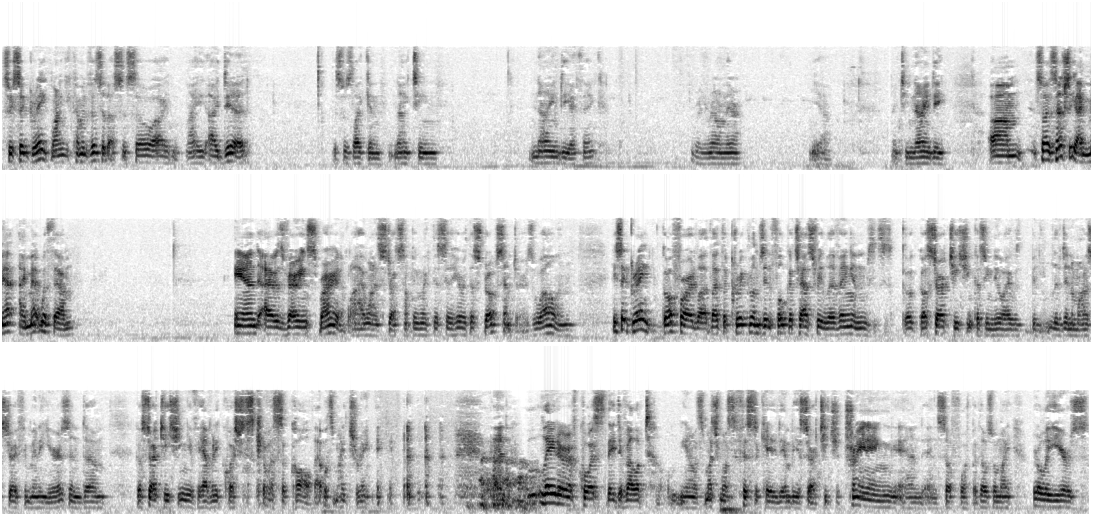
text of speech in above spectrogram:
so he said, "Great, why don't you come and visit us?" And so I, I, I did. This was like in 1990, I think, right around there. Yeah, 1990. Um, so essentially, I met I met with them, and I was very inspired. Well, I want to start something like this here at the Stroke Center as well. And he said, "Great, go for it. Let, let the curriculum's in full catastrophe living, and go, go start teaching." Because he knew I was lived in a monastery for many years, and um, go start teaching. If you have any questions, give us a call. That was my training. and later, of course, they developed, you know, it's much more sophisticated MBSR teacher training and, and so forth. But those were my early years.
